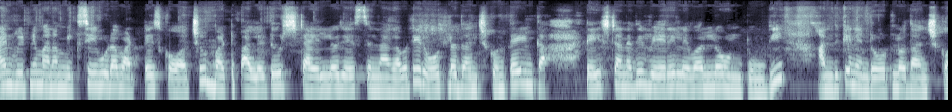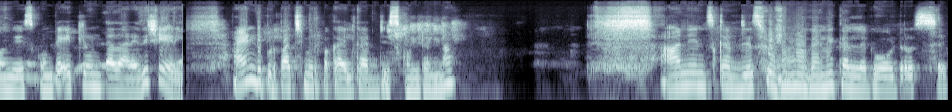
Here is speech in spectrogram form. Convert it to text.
అండ్ వీటిని మనం మిక్సీ కూడా పట్టేసుకోవచ్చు. బట్ పల్లెటూరు స్టైల్లో చేస్తున్నా కాబట్టి రోట్లో దంచుకుంటే ఇంకా టేస్ట్ అనేది వేరే లెవెల్లో ఉంటుంది. అందుకే నేను రోట్లో దంచుకొని చేసుకుంటే ఎట్లా ఉంటుంది అనేది షేర్ అండ్ ఇప్పుడు పచ్చిమిరపకాయలు కట్ చేసుకుంటున్నా. ఆనియన్స్ కట్ చేసుకునేమో కానీ కళ్ళకి వాటర్ వస్తాయి.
